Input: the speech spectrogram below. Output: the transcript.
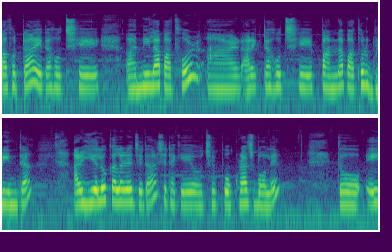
পাথরটা, এটা হচ্ছে নীলা পাথর আর আরেকটা হচ্ছে পান্না পাথর গ্রিনটা আর ইয়েলো কালারের যেটা, সেটাকে হচ্ছে পোখরাজ বলে। তো এই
